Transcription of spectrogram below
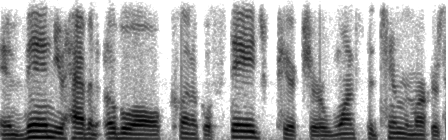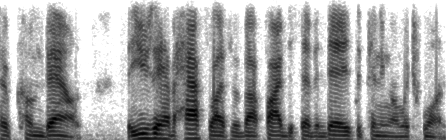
and then you have an overall clinical stage picture once the tumor markers have come down. They usually have a half life of about five to seven days, depending on which one.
